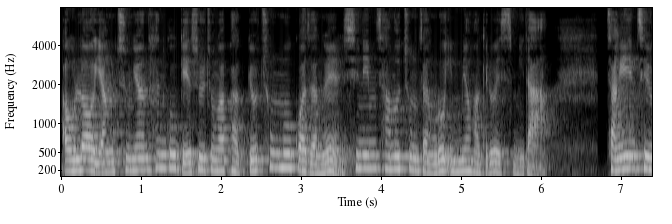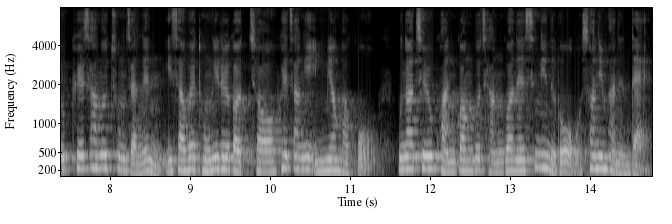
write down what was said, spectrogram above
아울러 양충현 한국예술종합학교 총무과장을 신임 사무총장으로 임명하기로 했습니다. 장애인체육회 사무총장은 이사회 동의를 거쳐 회장이 임명하고 문화체육관광부 장관의 승인으로 선임하는데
